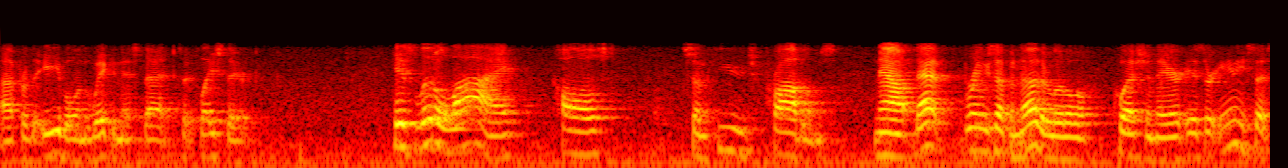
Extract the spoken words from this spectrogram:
uh, for the evil and the wickedness that took place there. His little lie caused some huge problems. Now, that brings up another little question there. Is there any such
